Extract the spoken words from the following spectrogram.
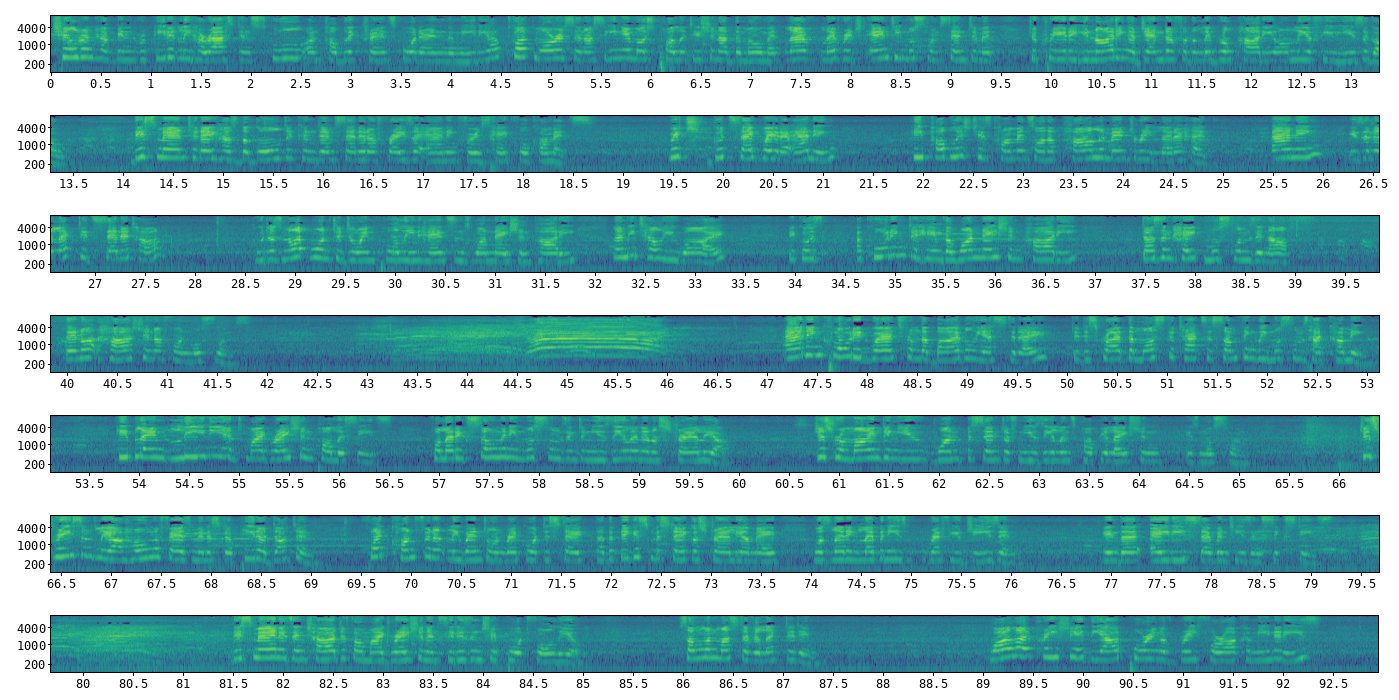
Children have been repeatedly harassed in school, on public transport, and in the media. Scott Morrison, our senior most politician at the moment, lev- leveraged anti Muslim sentiment to create a uniting agenda for the Liberal Party only a few years ago. This man today has the gall to condemn Senator Fraser Anning for his hateful comments. Which, good segue to Anning, he published his comments on a parliamentary letterhead. Anning is an elected senator who does not want to join Pauline Hanson's One Nation Party. Let me tell you why. Because according to him, the One Nation Party doesn't hate Muslims enough. They're not harsh enough on Muslims. Anning quoted words from the Bible yesterday to describe the mosque attacks as something we Muslims had coming. He blamed lenient migration policies for letting so many Muslims into New Zealand and Australia. Just reminding you, 1% of New Zealand's population is Muslim. Just recently, our Home Affairs Minister, Peter Dutton, quite confidently went on record to state that the biggest mistake Australia made was letting Lebanese refugees in in the 80s, 70s, and 60s. This man is in charge of our migration and citizenship portfolio. Someone must have elected him. While I appreciate the outpouring of grief for our communities,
